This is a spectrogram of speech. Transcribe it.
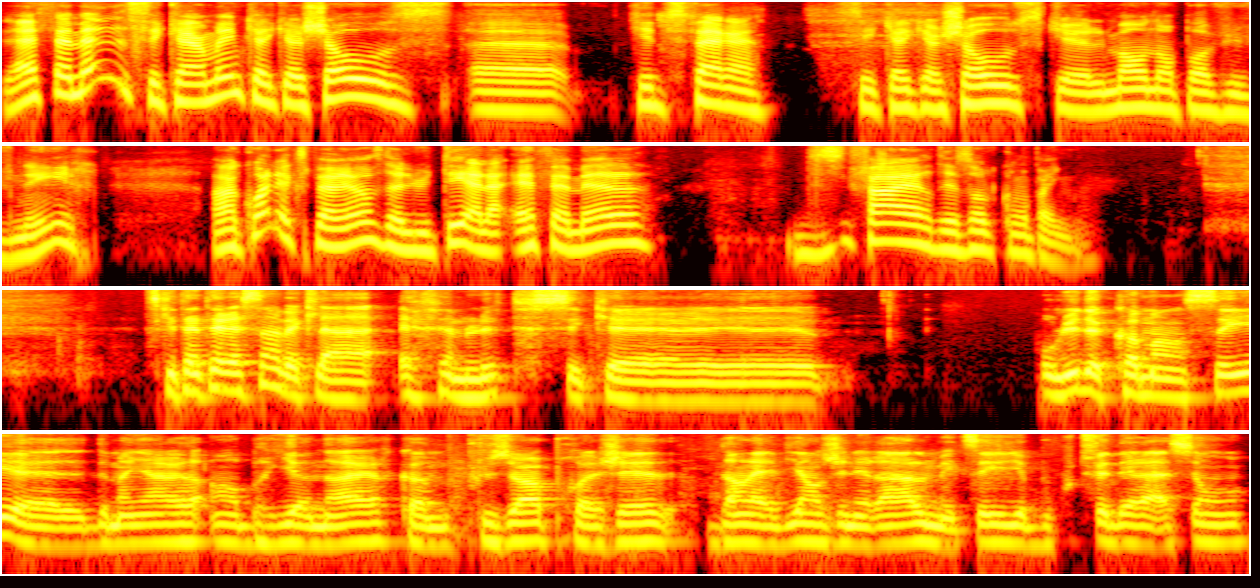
La FML, c'est quand même quelque chose euh, qui est différent. C'est quelque chose que le monde n'a pas vu venir. En quoi l'expérience de lutter à la FML diffère des autres compagnies? Ce qui est intéressant avec la FM Lutte, c'est que euh, au lieu de commencer euh, de manière embryonnaire, comme plusieurs projets dans la vie en général, mais tu sais, il y a beaucoup de fédérations,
